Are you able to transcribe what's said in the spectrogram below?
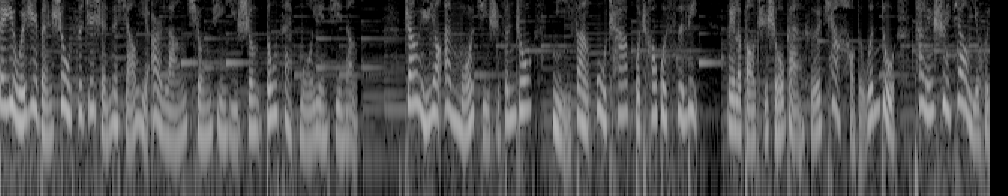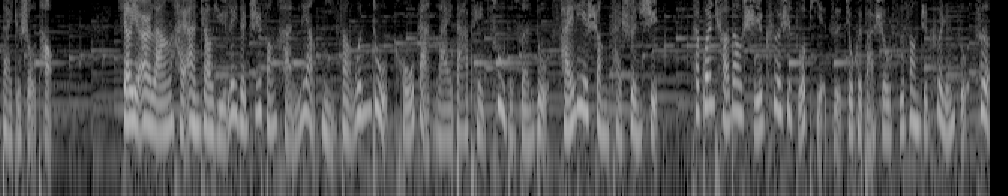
被誉为日本寿司之神的小野二郎，穷尽一生都在磨练技能。章鱼要按摩几十分钟，米饭误差不超过四粒。为了保持手感和恰好的温度，他连睡觉也会戴着手套。小野二郎还按照鱼类的脂肪含量、米饭温度、口感来搭配醋的酸度，排列上菜顺序。他观察到食客是左撇子，就会把寿司放置客人左侧。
